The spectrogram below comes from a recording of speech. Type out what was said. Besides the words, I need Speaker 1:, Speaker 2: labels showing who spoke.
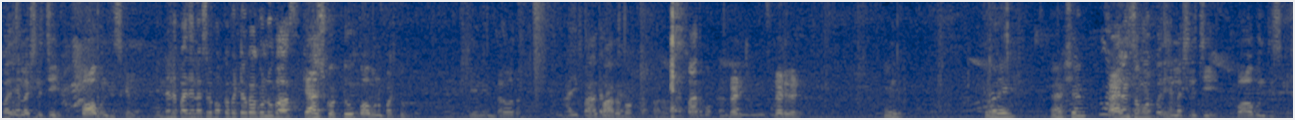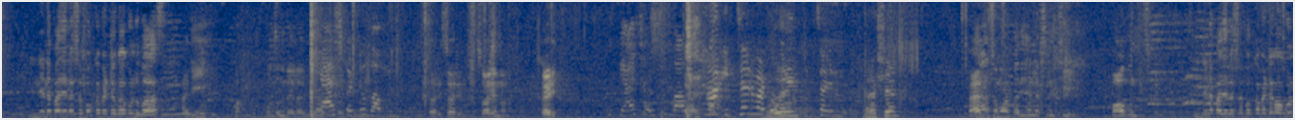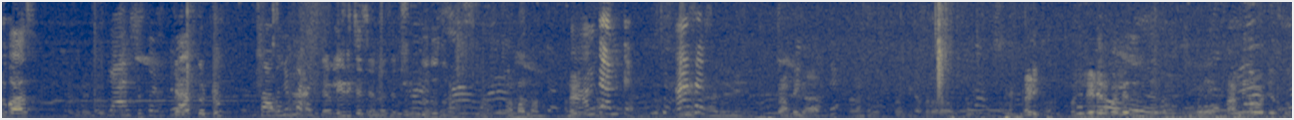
Speaker 1: పదిహేను లక్షలు ఇచ్చి బాబుని తీసుకెళ్ళాను
Speaker 2: నిన్న పదిహేను లక్షలు బొక్క పెట్టావుగా గుండు బాస్?
Speaker 1: క్యాష్ కొట్టు బాబును పట్టు. తర్వాత?
Speaker 2: అది పాత
Speaker 3: పాత. బొక్క.
Speaker 2: పాత బొక్క.
Speaker 1: Ready ready ready.
Speaker 4: Ready action
Speaker 1: balance amount పదిహేను లక్షలు ఇచ్చి బాబుని తీసుకెళ్ళాను
Speaker 2: నిన్న పదిహేను లక్షలు బొక్క పెట్టావుగా గుండు బాస్?
Speaker 1: అది మొత్తం డైలాగ్
Speaker 5: క్యాష్ కట్టు బాబు
Speaker 1: సారీ సారీ సారీ అన్న రెడీ.
Speaker 5: ఇచ్చాడు
Speaker 4: యాక్షన్
Speaker 1: బ్యాలెన్స్ అమౌంట్ పదిహేను లక్షలు ఇచ్చి బాబుని తీసుకెళ్ళాను
Speaker 2: నిన్న పదిహేను లక్షలు బొక్క పెట్టావుగా గుండు బాస్.
Speaker 5: క్యాష్ కట్టు.
Speaker 2: లీడ్ ఇచ్చేసాను
Speaker 3: అమ్మ అమ్మ.
Speaker 1: రెడీ. ప్రాంప్టింగ్? కొంచెం లేట్ అయినా పర్లేదు. ప్రాంప్టింగ్ అలవాటు చేసుకో.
